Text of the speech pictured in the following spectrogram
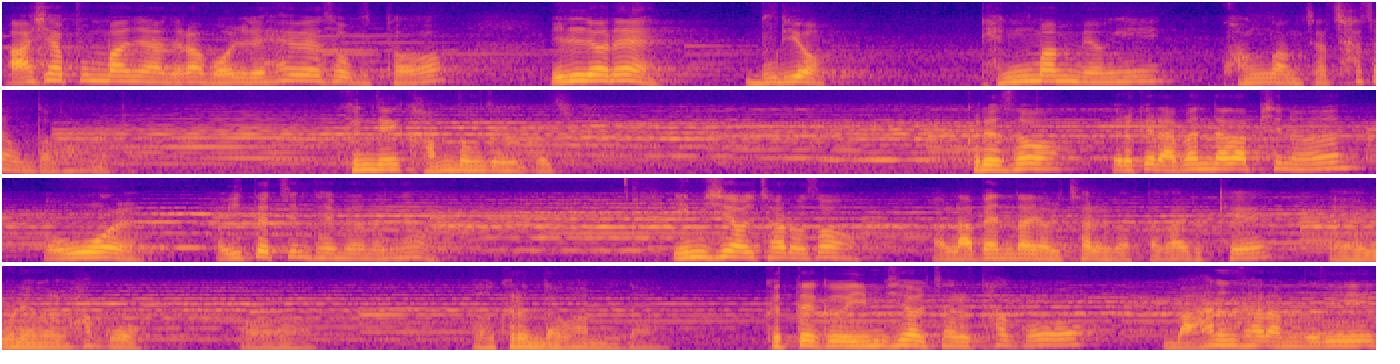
아시아뿐만이 아니라 멀리 해외에서부터 1년에 무려 100만 명이 관광차 찾아온다고 합니다. 굉장히 감동적인 거죠. 그래서 이렇게 라벤더가 피는 5월 이때쯤 되면은요 임시 열차로서 라벤더 열차를 갖다가 이렇게 운행을 하고 어, 어, 그런다고 합니다. 그때 그 임시 열차를 타고 많은 사람들이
